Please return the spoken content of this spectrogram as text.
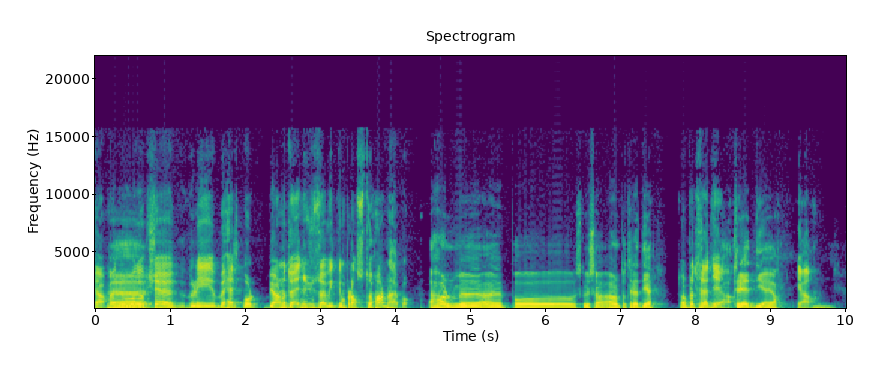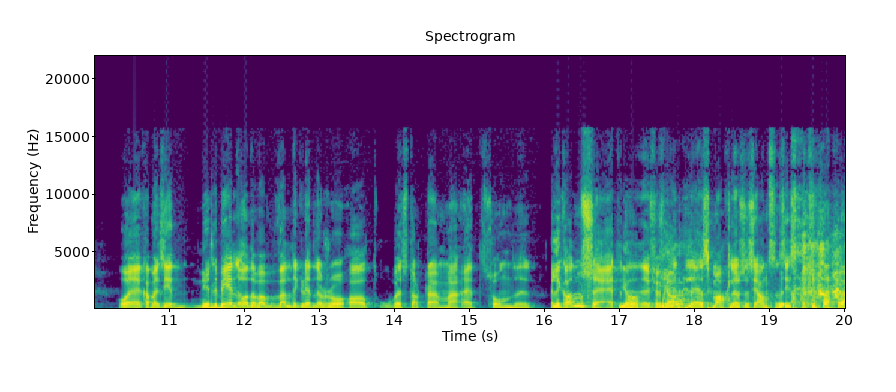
Ja, men nå må Eh. dere ikke gli helt bort. Bjarne, du har ennå ikke sagt hvilken plass du har den her på. Jeg har den eh, på Skal vi se, jeg har den på tredje. Du har den på tredje, ja. Tredje, ja. ja. Og jeg kan bare si nydelig bil, og det var veldig gledelig å se at Ove starta med et sånn eleganse etter Ja. den forferdelige smakløse seansen sist på, på,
